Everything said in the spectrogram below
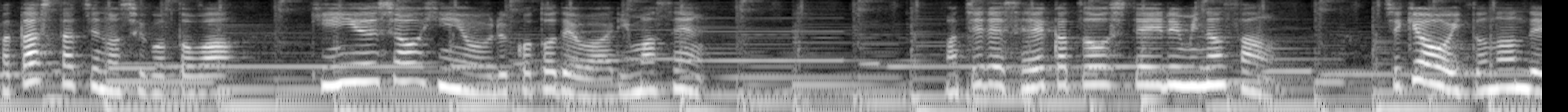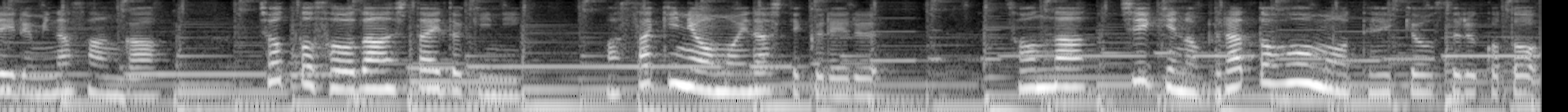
私たちの仕事は金融商品を売ることではありません。街で生活をしている皆さん事業を営んでいる皆さんがちょっと相談したい時に真っ先に思い出してくれるそんな地域のプラットフォームを提供すること。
